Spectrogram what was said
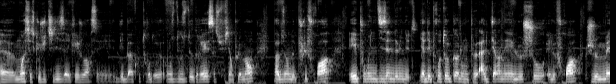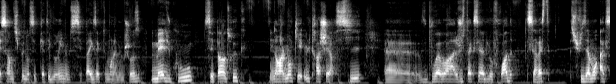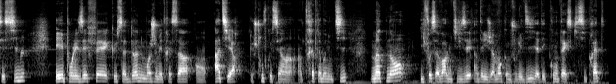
Euh, moi, c'est ce que j'utilise avec les joueurs, c'est des bacs autour de 11-12 degrés, ça suffit amplement, pas besoin de plus froid, et pour une dizaine de minutes. Il y a des protocoles où on peut alterner le chaud et le froid. Je mets ça un petit peu dans cette catégorie, même si c'est pas exactement la même chose. Mais du coup, c'est pas un truc normalement qui est ultra cher. Si euh, vous pouvez avoir juste accès à de l'eau froide, ça reste suffisamment accessible. Et pour les effets que ça donne, moi je mettrais ça en A tiers, que je trouve que c'est un, très très bon outil. Maintenant, il faut savoir l'utiliser intelligemment, comme je vous l'ai dit, il y a des contextes qui s'y prêtent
